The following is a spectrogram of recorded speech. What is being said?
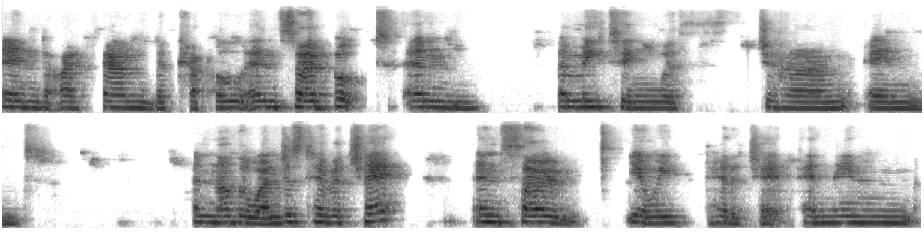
and I found a couple. And so I booked in a meeting with Jehane and another one, just have a chat. And so, yeah, we had a chat. And then,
